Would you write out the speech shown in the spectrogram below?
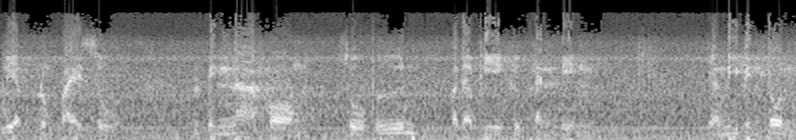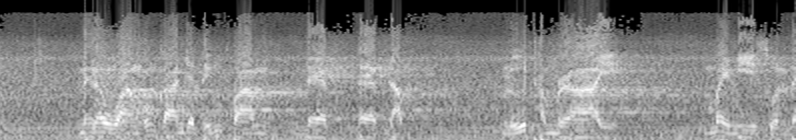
เรียบลงไปสู่มันเป็นหน้ากองสู่พื้นปฐพีคือแผ่นดิน อย่างนี้เป็นต้น ในระหว่างของการจะถึงความแดกแตกดับ หรือทำลาย ไม่มีส่วนใด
